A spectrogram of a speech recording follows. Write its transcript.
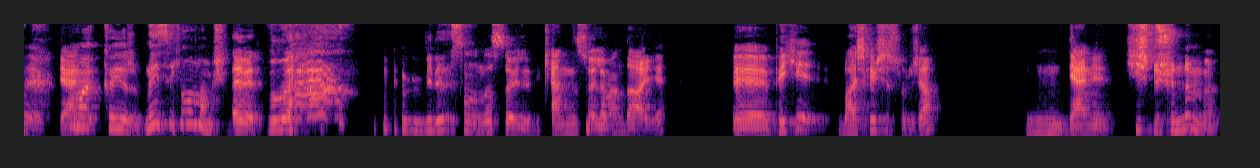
evet. Yani Ama kayırırım. Neyse ki olmamışım. Evet bunu biri sonunda söyledi. Kendin söylemen daha iyi. Ee, peki başka bir şey soracağım. Yani hiç düşündün mü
